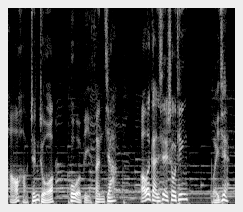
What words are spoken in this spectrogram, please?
好好斟酌，货比三家。好了，感谢收听，回见。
